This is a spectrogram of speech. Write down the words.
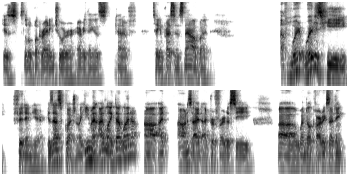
his little book writing tour, everything is kind of taking precedence now. But uh, where where does he fit in here? Because that's a question. Like you meant, I like that lineup. Uh, I honestly, I'd, I'd prefer to see uh, Wendell Carter because I think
